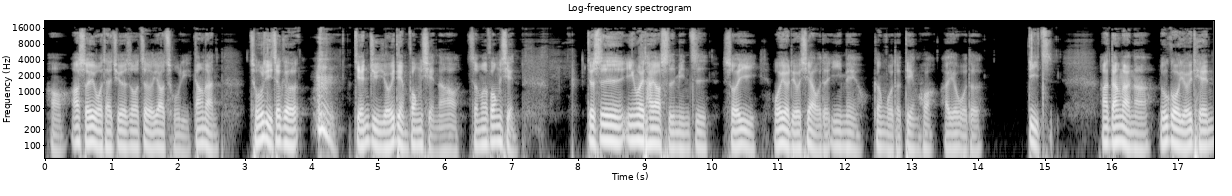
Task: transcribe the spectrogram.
好啊，所以我才觉得说这个要处理。当然，处理这个 检举有一点风险的啊，什么风险？就是因为他要实名制，所以我有留下我的 email 跟我的电话，还有我的地址。啊，当然呢，如果有一天。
